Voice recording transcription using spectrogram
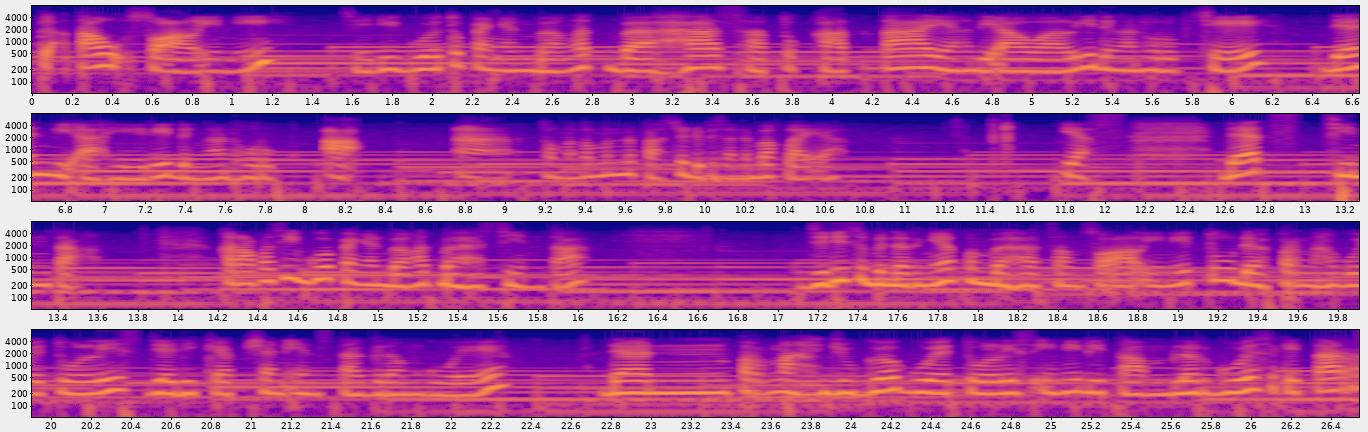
gak tahu soal ini jadi gue tuh pengen banget bahas satu kata yang diawali dengan huruf C dan diakhiri dengan huruf A. Nah, teman-teman pasti udah bisa nebak lah ya. Yes, that's cinta. Kenapa sih gue pengen banget bahas cinta? Jadi sebenarnya pembahasan soal ini tuh udah pernah gue tulis jadi caption Instagram gue dan pernah juga gue tulis ini di Tumblr gue sekitar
